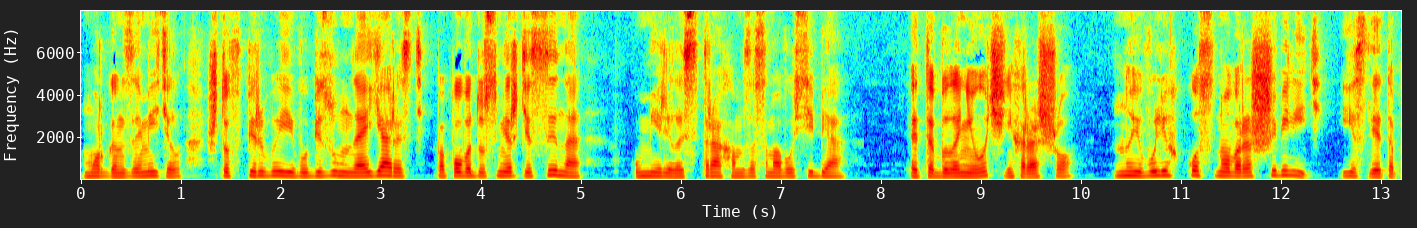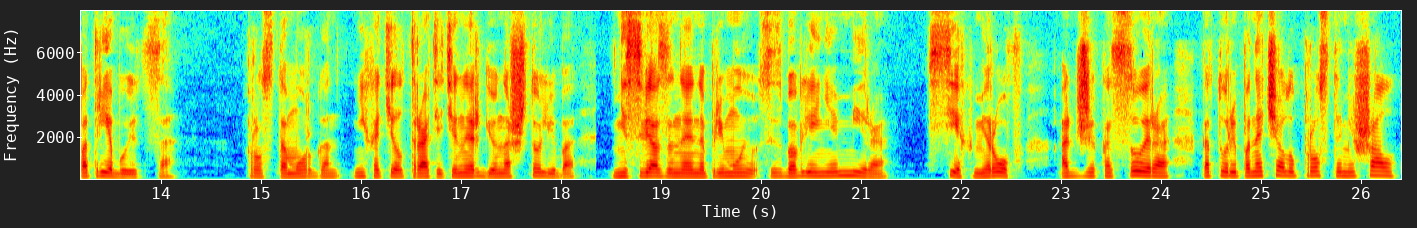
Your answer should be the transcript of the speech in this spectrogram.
Морган заметил, что впервые его безумная ярость по поводу смерти сына умерилась страхом за самого себя. Это было не очень хорошо, но его легко снова расшевелить, если это потребуется. Просто Морган не хотел тратить энергию на что-либо, не связанное напрямую с избавлением мира, всех миров, от Джека Сойера, который поначалу просто мешал,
